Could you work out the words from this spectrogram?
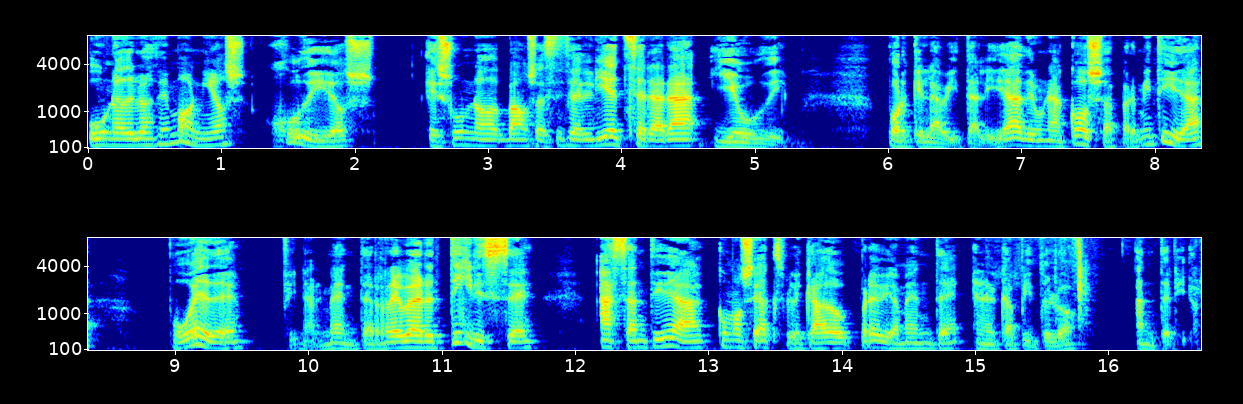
uno de los demonios judíos, es uno, vamos a decir, el Yetzerara Yehudi porque la vitalidad de una cosa permitida puede, finalmente, revertirse a santidad, como se ha explicado previamente en el capítulo anterior.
